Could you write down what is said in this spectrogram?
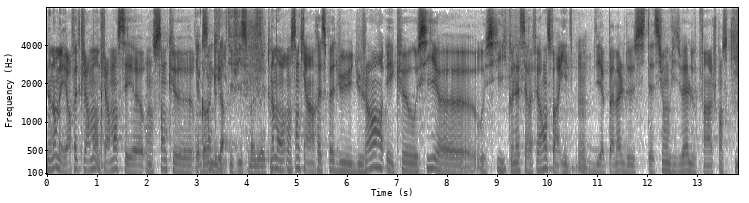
Non, non, mais en fait, clairement, clairement, c'est, euh, on sent que, Il y a on quand sent même des qu'il- artifices malgré tout. Non, mais on, on sent qu'il y a un respect du, du genre et que aussi, euh, aussi ils connaissent ses références. Enfin, il, Hmm. il y a pas mal de citations visuelles. Enfin, je pense qu'il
